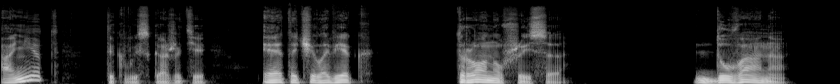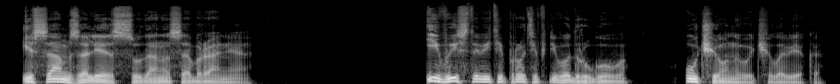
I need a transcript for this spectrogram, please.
А нет, так вы скажете, это человек, тронувшийся, Дувана, и сам залез сюда на собрание и выставите против него другого, ученого человека.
